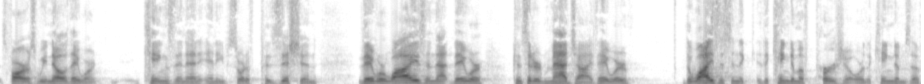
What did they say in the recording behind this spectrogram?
as far as we know, they weren't kings in any, any sort of position. They were wise in that they were considered magi. They were the wisest in the, the kingdom of Persia or the kingdoms of,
